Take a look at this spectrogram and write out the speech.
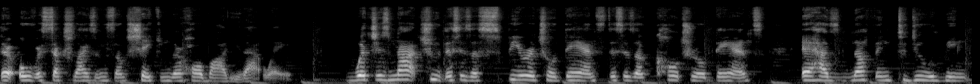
they're over sexualizing themselves shaking their whole body that way which is not true. This is a spiritual dance, this is a cultural dance. It has nothing to do with being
